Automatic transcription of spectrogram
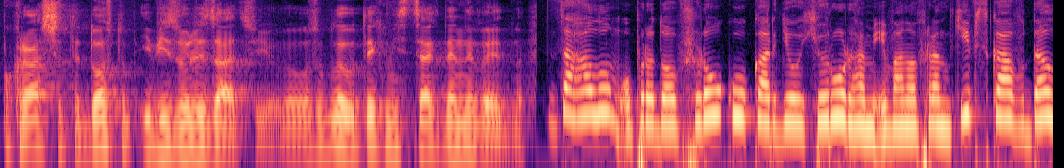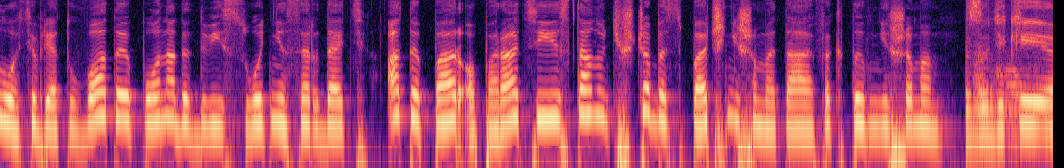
покращити доступ і візуалізацію, особливо в тих місцях, де не видно. Загалом упродовж року кардіохірургам Івано-Франківська вдалося врятувати понад дві сотні сердець. А тепер операції стануть ще безпечнішими та ефективнішими. Завдяки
